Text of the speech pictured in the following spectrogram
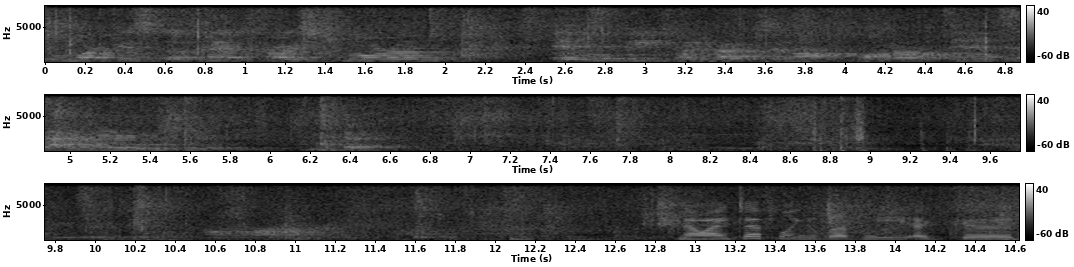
Will Marcus stuff have price tomorrow? It will be twenty-five percent off tomorrow, and Saturday will be fifty. Okay. Now, I definitely love me a good,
